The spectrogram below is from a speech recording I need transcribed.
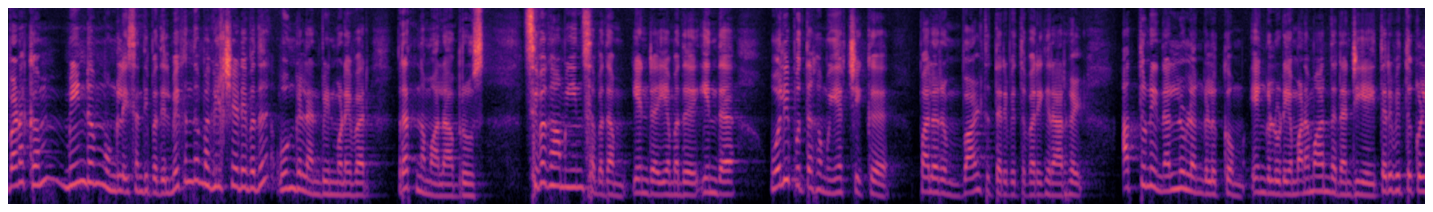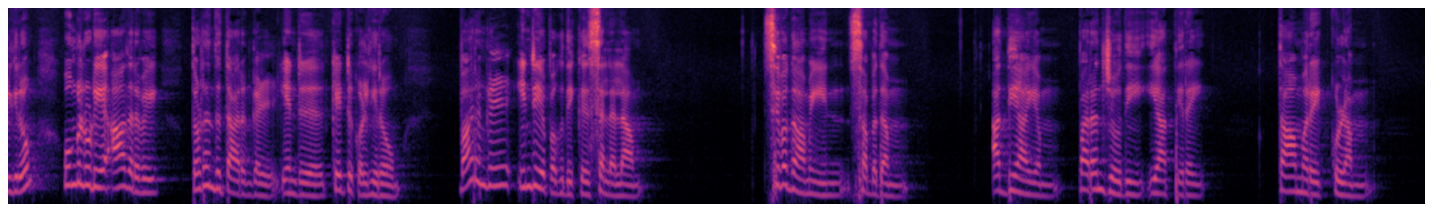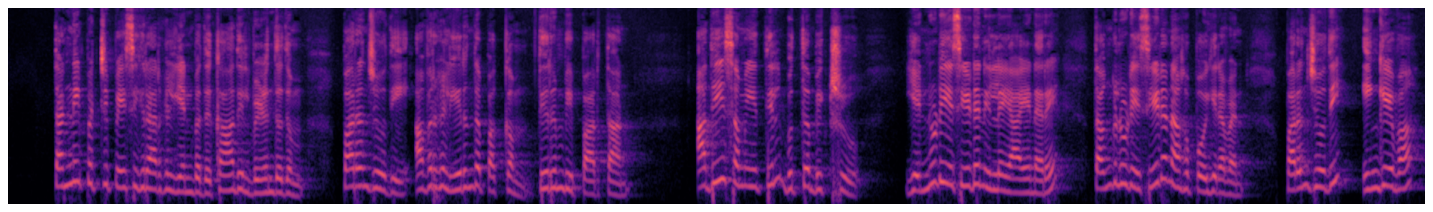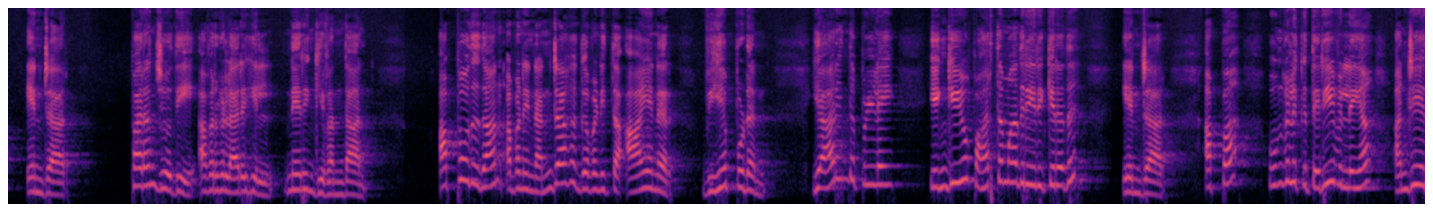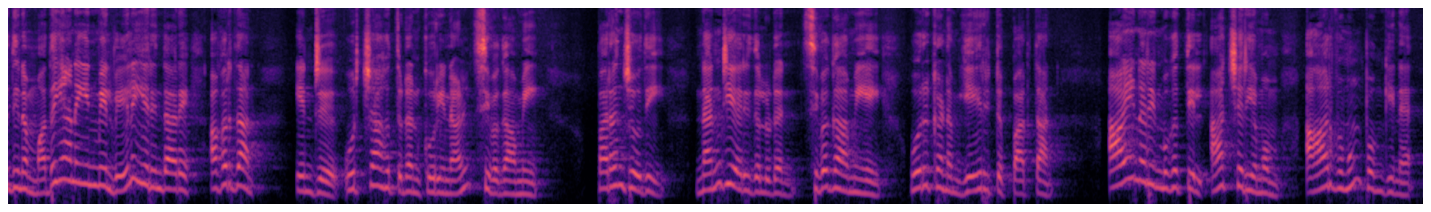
வணக்கம். மீண்டும் உங்களை சந்திப்பதில் மிகுந்த மகிழ்ச்சி அடைவது உங்கள் அன்பின் முனைவர் ரத்னமாலா புரூஸ். சிவகாமியின் சபதம் என்ற எமது இந்த ஒலி புத்தக முயற்சிக்கு பலரும் வாழ்த்து தெரிவித்து வருகிறார்கள். அத்துணை நல்லுள்ளங்களுக்கும் எங்களுடைய மனமார்ந்த நன்றியை தெரிவித்துக் கொள்கிறோம். உங்களுடைய ஆதரவை தொடர்ந்து தாருங்கள் என்று கேட்டுக்கொள்கிறோம். வாருங்கள் இன்றைய பகுதிக்கு செல்லலாம். சிவகாமியின் சபதம். அத்தியாயம். பரஞ்சோதி யாத்திரை. தாமரை குளம் தன்னை பற்றி பேசுகிறார்கள் என்பது காதில் விழுந்ததும் பரஞ்சோதி அவர்கள் இருந்த பக்கம் திரும்பி பார்த்தான். அதே சமயத்தில் புத்த பிக்ஷு என்னுடைய சீடன் இல்லை ஆயனரே தங்களுடைய சீடனாகப் போகிறவன். பரஞ்சோதி இங்கே வா என்றார். பரஞ்சோதி அவர்கள் அருகில் நெருங்கி வந்தான். அப்போதுதான் அவனை நன்றாக கவனித்த ஆயனர் வியப்புடன் யார் இந்த பிள்ளை? எங்கேயோ பார்த்த மாதிரி இருக்கிறது? என்றார். அப்பா உங்களுக்கு தெரியவில்லையா? அன்றைய தினம் மத யானையின் மேல் வேலை எறிந்தாரே அவர்தான் என்று உற்சாகத்துடன் கூறினாள் சிவகாமி. பரஞ்சோதி நன்றி அறிதலுடன் சிவகாமியை ஒரு கணம் ஏறிட்டு பார்த்தான். ஆயனரின் முகத்தில் ஆச்சரியமும் ஆர்வமும் பொங்கின.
